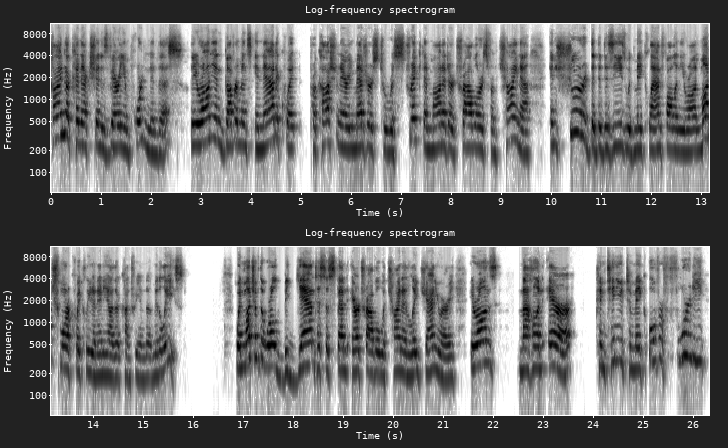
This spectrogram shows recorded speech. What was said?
China connection is very important in this. The Iranian government's inadequate precautionary measures to restrict and monitor travelers from China ensured that the disease would make landfall in Iran much more quickly than any other country in the Middle East. When much of the world began to suspend air travel with China in late January, Iran's Mahan Air continued to make over 40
